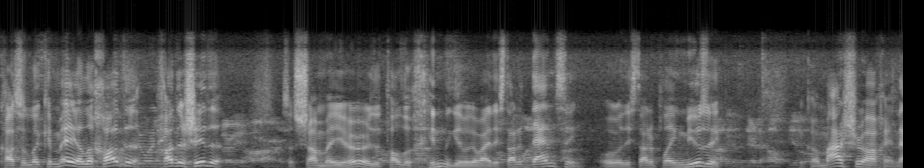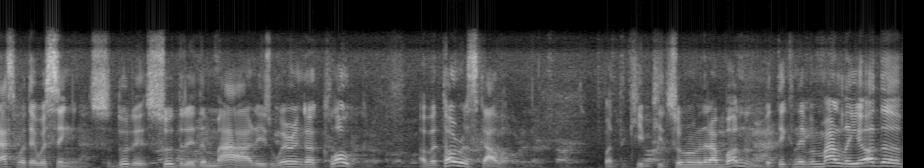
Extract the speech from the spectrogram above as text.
Kasser Lekemeya, Lechada, Chada Shida. So Shammai heard the Chindig, they started dancing or they started playing music. Is And that's what they were singing. Sudri, the Mar, he's wearing a cloak of a Torah scholar. But the Kib Kitsurim Rabbanon, but Dikne Marley, other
